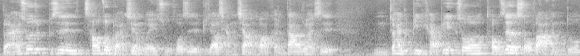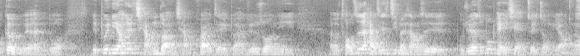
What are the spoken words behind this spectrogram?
本来说就不是操作短线为主，或是比较强项的话，可能大家就还是嗯就还是避开。毕竟说投资的手法很多，个股也很多，也不一定要去抢短抢快这一段。就是说你。呃，投资还是基本上是，我觉得是不赔钱最重要。那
